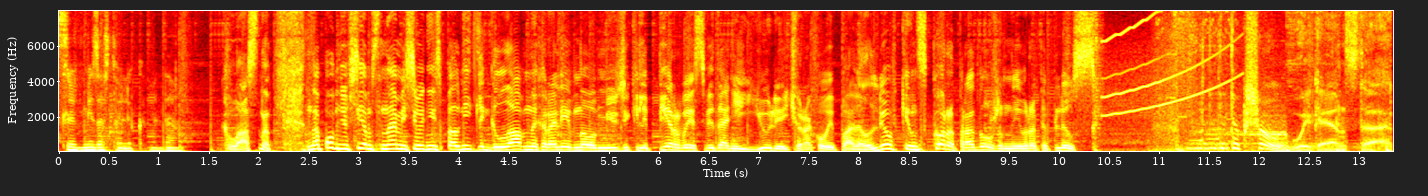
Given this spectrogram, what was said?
С людьми за столиками, да. Классно. Напомню всем, с нами сегодня исполнители главных ролей в новом мюзикле «Первое свидание» Юлия Чуракова и Павел Левкин. Скоро продолжим на Европе+. плюс. Ток-шоу. Weekend Star.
